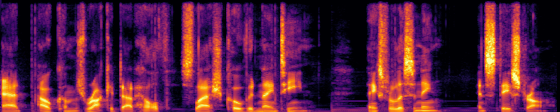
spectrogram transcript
at outcomesrocket.health slash COVID 19. Thanks for listening and stay strong.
